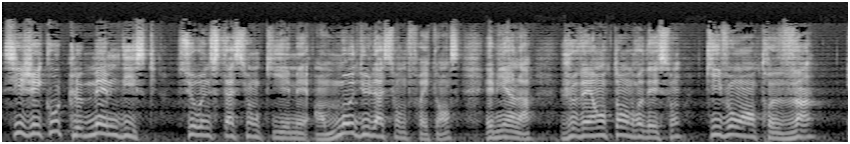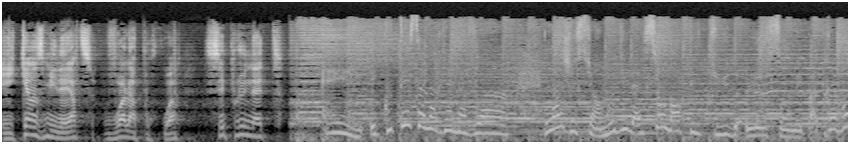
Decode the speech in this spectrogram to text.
si j'écoute le même disque sur une station qui émet en modulation de fréquence, eh bien là, je vais entendre des sons qui vont entre 20 et 15 000 Hz. Voilà pourquoi c'est plus net. Hey, écoutez, ça n'a rien à voir. Là, je suis en modulation d'amplitude. Le son n'est pas très bon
